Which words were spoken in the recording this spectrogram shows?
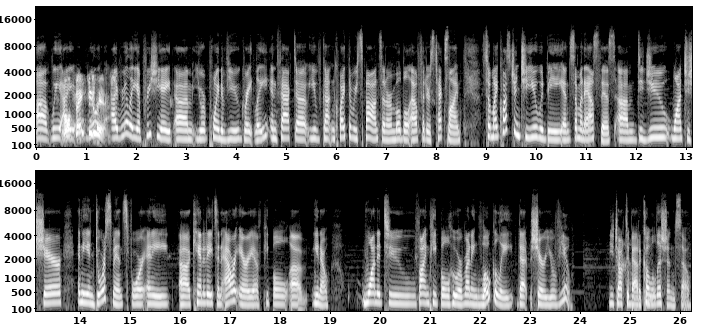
uh, we Well, I thank you, really. I really appreciate um, your point of view greatly. In fact, uh, you've gotten quite the response on our mobile outfitters text line. So, my question to you would be, and someone asked this: um, Did you want to share any endorsements for any uh, candidates in our area? If people, uh, you know, wanted to find people who are running locally that share your view. You talked about a coalition, so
